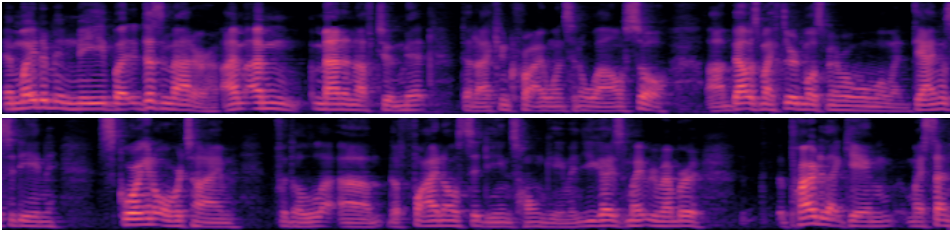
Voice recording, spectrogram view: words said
It might have been me, but it doesn't matter. I'm, I'm man enough to admit that I can cry once in a while. So um, that was my third most memorable moment. Daniel Sedin scoring in overtime for the um, the final Sedin's home game. And you guys might remember prior to that game, my son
